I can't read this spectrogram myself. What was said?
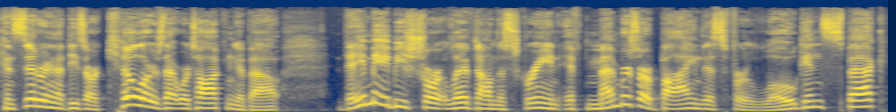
Considering that these are killers that we're talking about, they may be short lived on the screen. If members are buying this for Logan spec,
